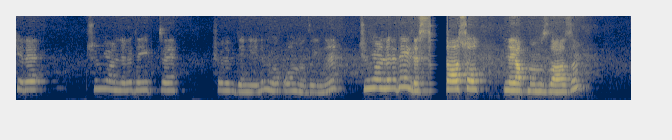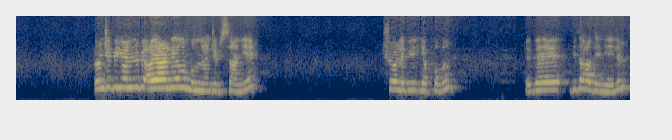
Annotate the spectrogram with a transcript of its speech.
kere tüm yönlere deyip de şöyle bir deneyelim. Yok olmadı yine. Tüm yönlere değil de sağ sol yine yapmamız lazım. Önce bir yönünü bir ayarlayalım bunun önce bir saniye. Şöyle bir yapalım. Ve bir daha deneyelim.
